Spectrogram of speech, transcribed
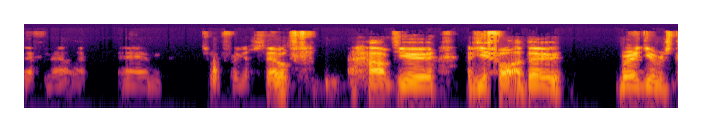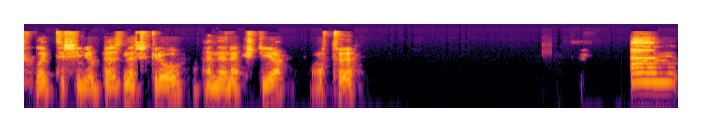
Definitely. Um, so for yourself, have you have you thought about where you would like to see your business grow in the next year or two? Um,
